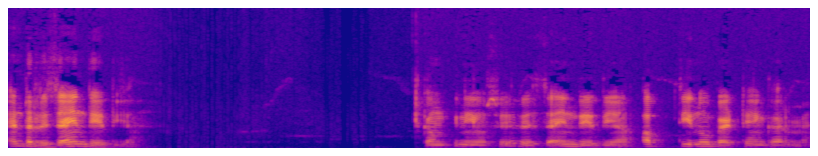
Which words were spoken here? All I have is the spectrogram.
एंड रिज़ाइन दे दिया। कंपनियों से रिज़ाइन दे दिया। अब तीनों बैठे हैं घर में।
